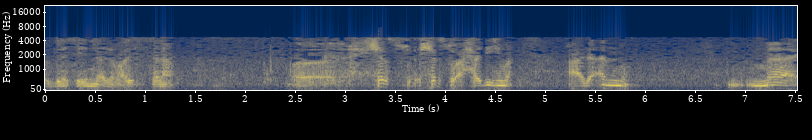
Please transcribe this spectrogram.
ابن سيدنا آدم عليه السلام. حرص, حرص أحدهما على أنه ما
